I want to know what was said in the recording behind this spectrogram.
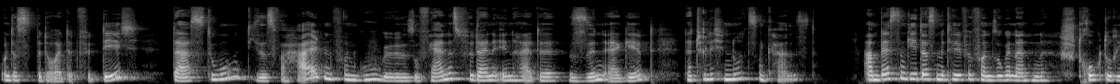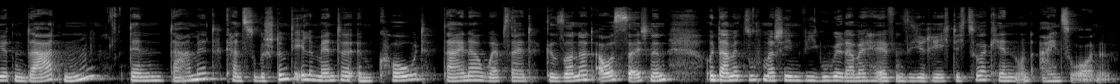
Und das bedeutet für dich, dass du dieses Verhalten von Google, sofern es für deine Inhalte Sinn ergibt, natürlich nutzen kannst. Am besten geht das mit Hilfe von sogenannten strukturierten Daten, denn damit kannst du bestimmte Elemente im Code deiner Website gesondert auszeichnen und damit Suchmaschinen wie Google dabei helfen, sie richtig zu erkennen und einzuordnen.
